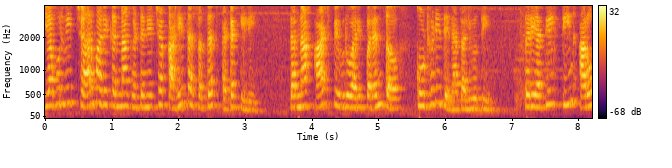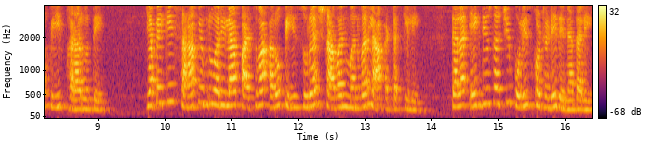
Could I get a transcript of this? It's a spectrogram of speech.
यापूर्वी चार मारेकरांना घटनेच्या काही तासातच अटक केली. त्यांना आठ फेब्रुवारी पर्यंत कोठडी देण्यात आली होती. तर यातील तीन आरोपी फरार होते. यापैकी सहा फेब्रुवारीला पाचवा आरोपी सुरज श्रावण मनवरला अटक केली. त्याला एक दिवसाची पोलीस कोठडी देण्यात आली.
